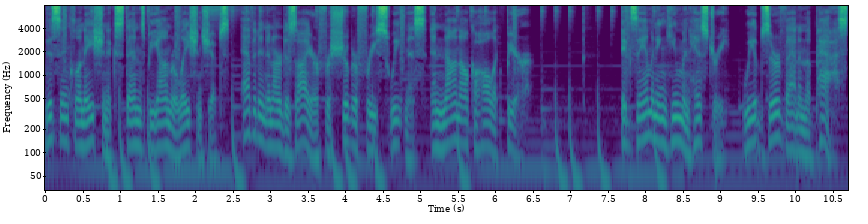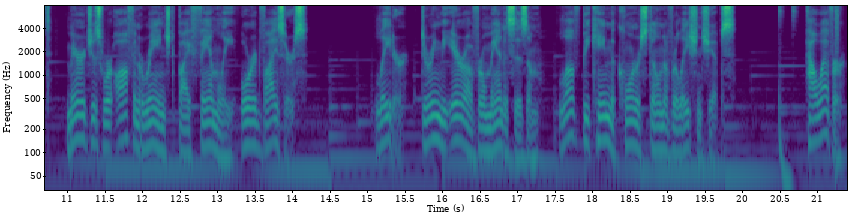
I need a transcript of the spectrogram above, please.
This inclination extends beyond relationships, evident in our desire for sugar-free sweetness and non-alcoholic beer. Examining human history, we observe that in the past, marriages were often arranged by family or advisors. Later, during the era of Romanticism, love became the cornerstone of relationships. However,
